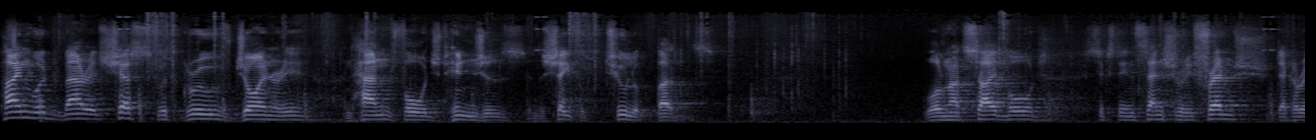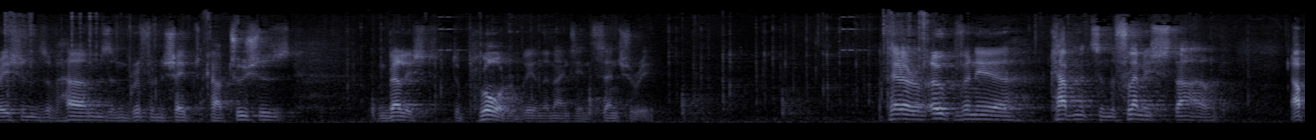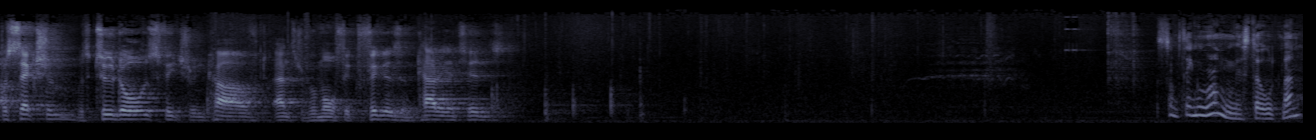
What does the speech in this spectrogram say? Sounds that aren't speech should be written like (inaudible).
Pinewood married chest with groove joinery and hand forged hinges in the shape of tulip buds. Walnut sideboard, 16th century French, decorations of herms and griffin shaped cartouches, embellished deplorably in the 19th century. A pair of oak veneer cabinets in the Flemish style, upper section with two doors featuring carved anthropomorphic figures and caryatids. Something wrong, Mr. Oldman?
